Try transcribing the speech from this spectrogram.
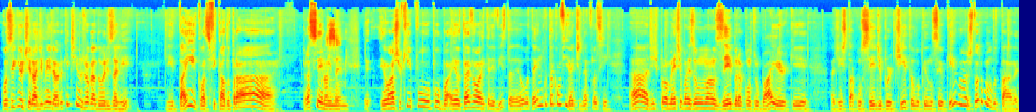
conseguiu tirar de melhor o que tinha os jogadores ali e tá aí, classificado pra, pra semi, pra né? Semi. Eu acho que pro, pro, eu teve uma entrevista, o técnico tá confiante, né? Falou assim: ah, a gente promete mais uma zebra contra o Bayern, que a gente tá com sede por título, que não sei o que. Lógico, todo mundo tá, né?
